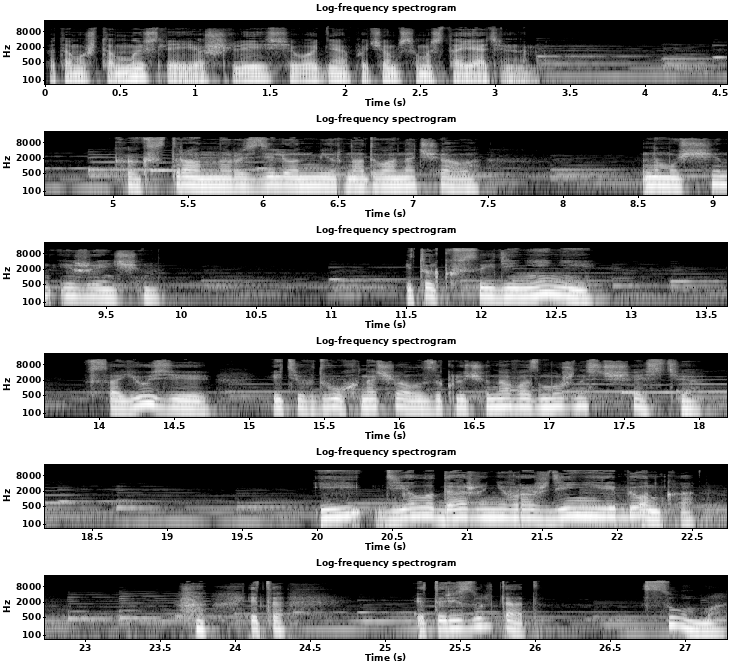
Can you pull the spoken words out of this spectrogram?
потому что мысли ее шли сегодня путем самостоятельным. Как странно разделен мир на два начала. На мужчин и женщин. И только в соединении, в союзе этих двух начал заключена возможность счастья. И дело даже не в рождении ребенка. Это, это результат, сумма,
